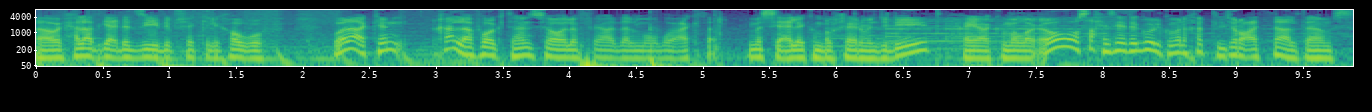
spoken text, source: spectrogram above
آه، والحالات قاعدة تزيد بشكل يخوف. ولكن خلها في وقتها نسولف في هذا الموضوع أكثر. مسي عليكم بالخير من جديد. حياكم الله. أوه صح نسيت أقول لكم أنا أخذت الجرعة الثالثة أمس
